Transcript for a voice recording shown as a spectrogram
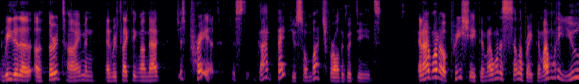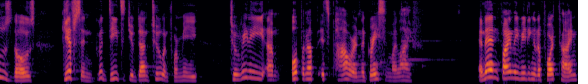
And read it a, a third time and, and reflecting on that, just pray it. Just, God, thank you so much for all the good deeds. And I want to appreciate them and I want to celebrate them. I want to use those gifts and good deeds that you've done to and for me to really um, open up its power and the grace in my life. And then finally, reading it a fourth time,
